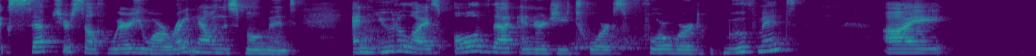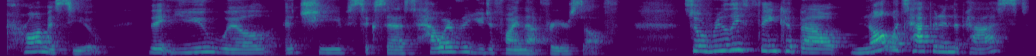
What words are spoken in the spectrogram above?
accept yourself where you are right now in this moment and utilize all of that energy towards forward movement. I promise you that you will achieve success, however you define that for yourself. So, really think about not what's happened in the past,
